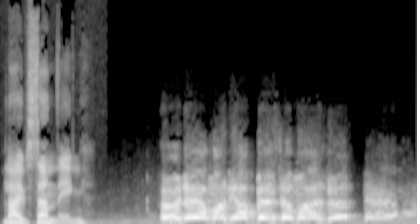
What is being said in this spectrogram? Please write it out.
livesändning. Hörde jag man, jag Benzema eller?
